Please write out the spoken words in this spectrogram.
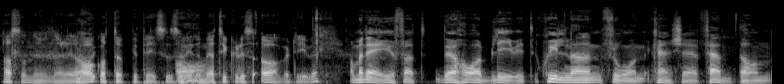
Alltså nu när det har gått upp i pris och så Ja. vidare. Men jag tycker det är så överdrivet. Ja men det är ju för att det har blivit skillnaden från kanske 15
